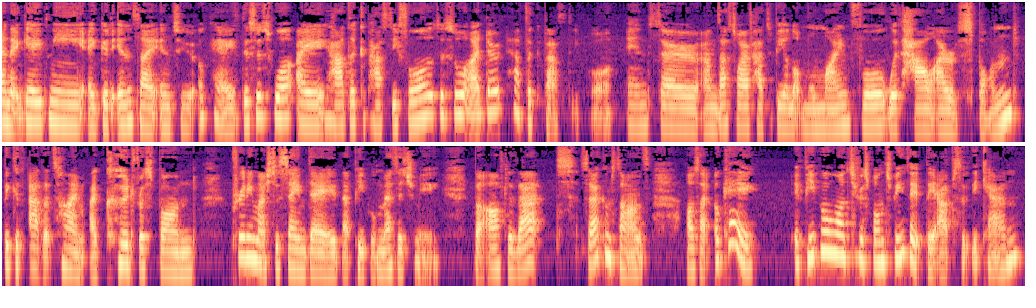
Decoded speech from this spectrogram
and it gave me a good insight into, okay, this is what I have the capacity for. This is what I don't have the capacity for. And so, um, that's why I've had to be a lot more mindful with how I respond because at the time I could respond pretty much the same day that people message me. But after that circumstance, I was like, okay, if people want to respond to me, they, they absolutely can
